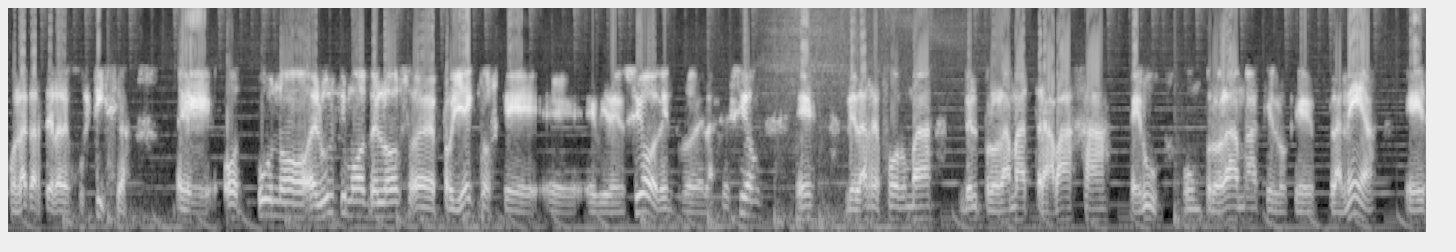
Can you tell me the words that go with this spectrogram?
con la cartera de justicia. Eh, uno, el último de los eh, proyectos que evidenció dentro de la sesión es de la reforma del programa Trabaja Perú, un programa que lo que planea es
